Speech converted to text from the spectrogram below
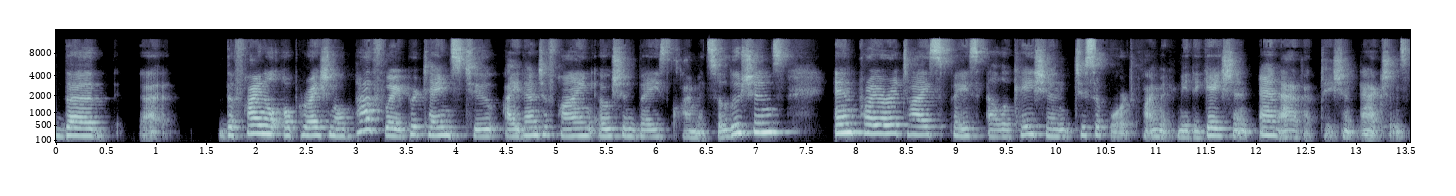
the, uh, the final operational pathway pertains to identifying ocean-based climate solutions and prioritize space allocation to support climate mitigation and adaptation actions.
